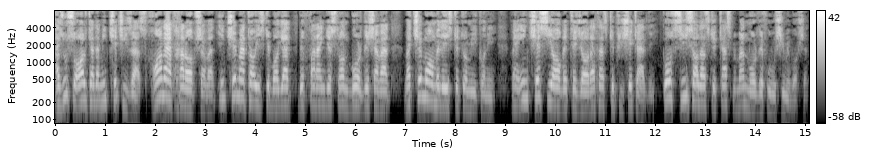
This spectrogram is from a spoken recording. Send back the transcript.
از او سوال کردم این چه چیز است؟ خانت خراب شود. این چه متاعی است که باید به فرنگستان برده شود و چه معامله است که تو می‌کنی؟ و این چه سیاق تجارت است که پیشه کردی؟ گفت سی سال است که کسب من مرده فروشی می باشد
